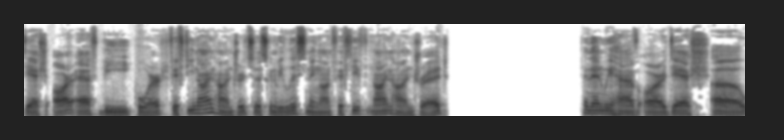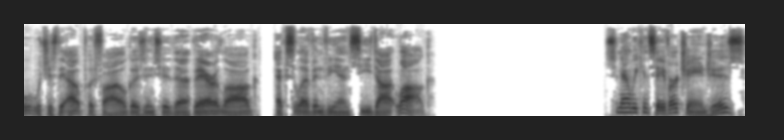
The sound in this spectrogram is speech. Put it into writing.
RFB port 5900. So that's going to be listening on 5900. And then we have our dash O, which is the output file, goes into the var log x11vnc.log. So now we can save our changes.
